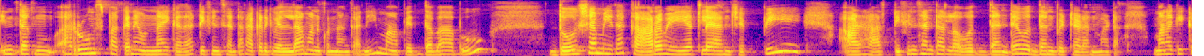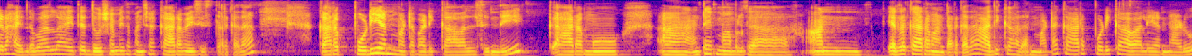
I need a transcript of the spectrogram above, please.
ఇంతకు ఆ రూమ్స్ పక్కనే ఉన్నాయి కదా టిఫిన్ సెంటర్ అక్కడికి వెళ్దాం అనుకున్నాం కానీ మా పెద్ద బాబు దోశ మీద కారం వేయట్లే అని చెప్పి ఆ టిఫిన్ సెంటర్లో వద్దంటే వద్దని పెట్టాడనమాట. మనకి ఇక్కడ హైదరాబాద్లో అయితే దోశ మీద మంచిగా కారం వేసిస్తారు కదా. కార పొడి అనమాట వాడికి కావాల్సింది. కారము అంటే మామూలుగా అన్ ఎర్రకారం అంటారు కదా అది కాదనమాట. కారపొడి కావాలి అన్నాడు.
